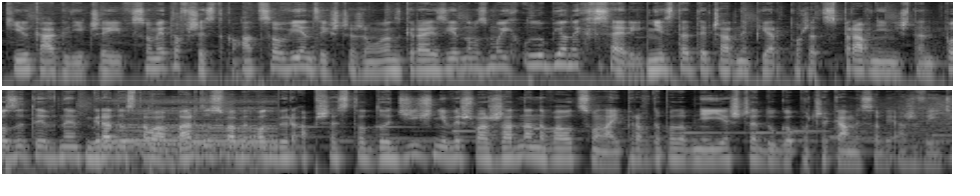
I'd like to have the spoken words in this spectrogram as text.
kilka gliczy i w sumie to wszystko. A co więcej, szczerze mówiąc, gra jest jedną z moich ulubionych w serii. Niestety czarny PR poszedł sprawniej niż ten pozytywny. Gra dostała bardzo słaby odbiór, a przez to do dziś nie wyszła żadna nowa odsłona i prawdopodobnie jeszcze długo poczekamy sobie aż wyjdzie.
